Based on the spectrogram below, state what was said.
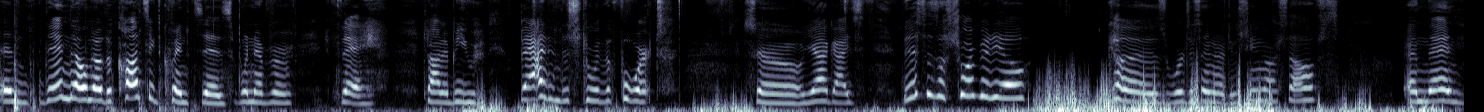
And then they'll know the consequences whenever they try to be bad and destroy the fort. So yeah guys, this is a short video because we're just introducing ourselves. And then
